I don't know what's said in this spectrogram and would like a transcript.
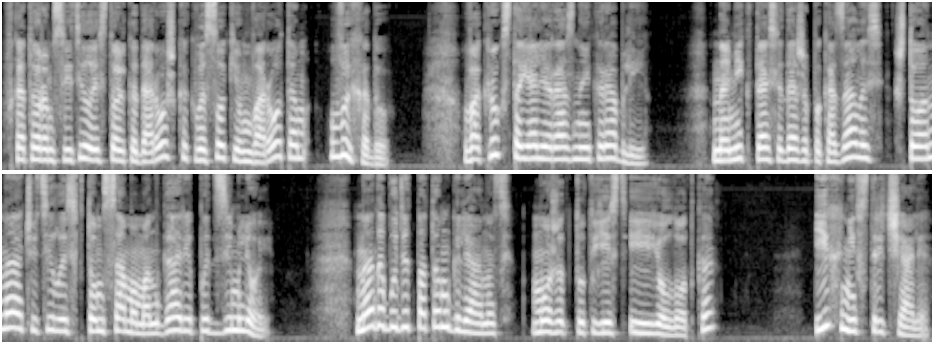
в котором светилась только дорожка к высоким воротам, выходу. Вокруг стояли разные корабли. На миг Тасе даже показалось, что она очутилась в том самом ангаре под землей. Надо будет потом глянуть, может, тут есть и ее лодка? Их не встречали.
